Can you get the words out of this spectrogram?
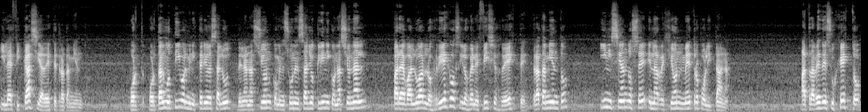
y la eficacia de este tratamiento. Por, tal motivo, el Ministerio de Salud de la Nación comenzó un ensayo clínico nacional para evaluar los riesgos y los beneficios de este tratamiento, iniciándose en la región metropolitana. A través de su gesto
